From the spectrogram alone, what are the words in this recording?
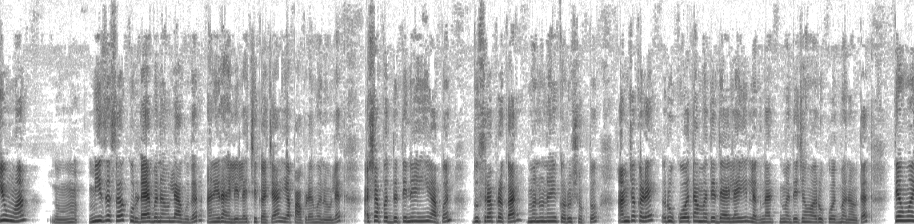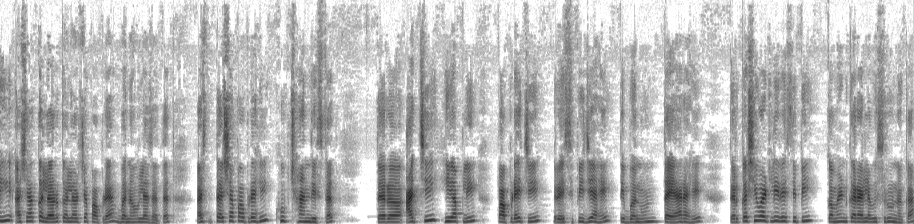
किंवा मी जसं कुरड्या बनवल्या अगोदर आणि राहिलेल्या चिकाच्या या पापड्या बनवल्यात अशा पद्धतीनेही आपण दुसरा प्रकार म्हणूनही करू शकतो. आमच्याकडे रुकवतामध्ये द्यायलाही लग्नामध्ये जेव्हा रुकवत बनवतात तेव्हाही अशा कलर कलरच्या पापड्या बनवल्या जातात. तशा पापड्याही खूप छान दिसतात. तर आजची ही आपली पापड्याची रेसिपी जी आहे ती बनवून तयार आहे. तर कशी वाटली रेसिपी कमेंट करायला विसरू नका.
